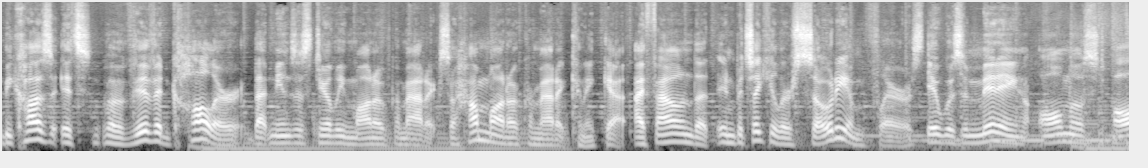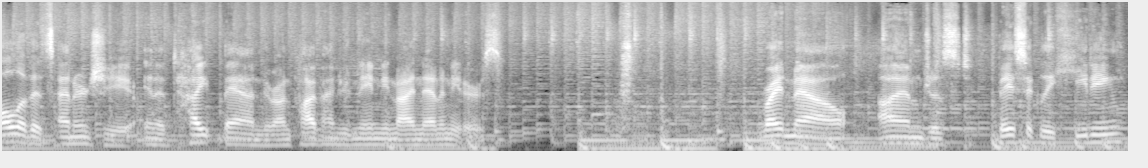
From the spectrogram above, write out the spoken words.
because it's a vivid color, that means it's nearly monochromatic. So how monochromatic can it get? I found that in particular sodium flares, it was emitting almost all of its energy in a tight band around 589 nanometers. Right now, I am just basically heating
